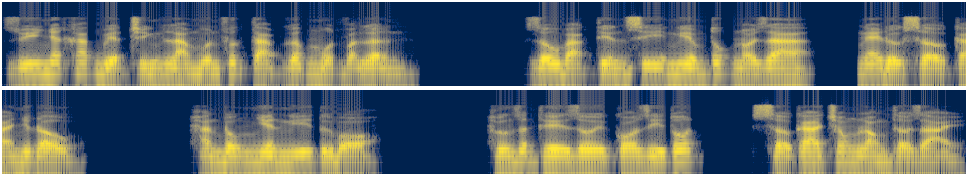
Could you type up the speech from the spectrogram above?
duy nhất khác biệt chính là muốn phức tạp gấp một vạn lần. Dâu bạc tiến sĩ nghiêm túc nói ra, nghe được sở ca nhức đầu. Hắn bỗng nhiên nghĩ từ bỏ. Hướng dẫn thế giới có gì tốt, sở ca trong lòng thở dài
